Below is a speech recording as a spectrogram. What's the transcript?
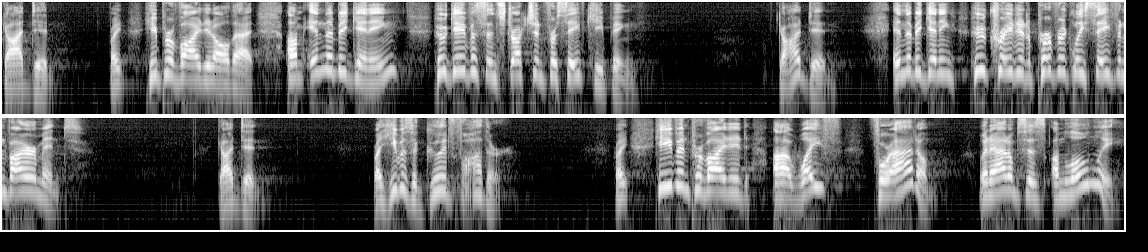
God did, right? He provided all that. Um, in the beginning, who gave us instruction for safekeeping? God did. In the beginning, who created a perfectly safe environment? God did. Right? He was a good father. Right? He even provided a wife for Adam. When Adam says, I'm lonely,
